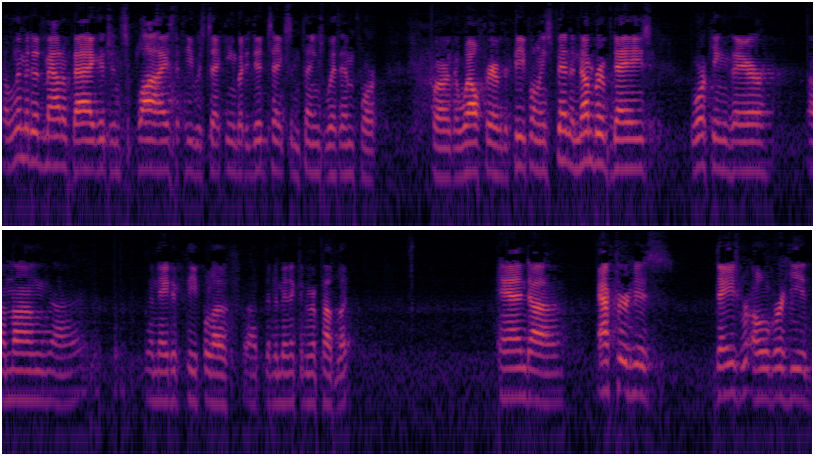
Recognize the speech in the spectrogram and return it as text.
a limited amount of baggage and supplies that he was taking, but he did take some things with him for, for the welfare of the people. And he spent a number of days working there among uh, the native people of, of the Dominican Republic. And uh, after his days were over, he had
